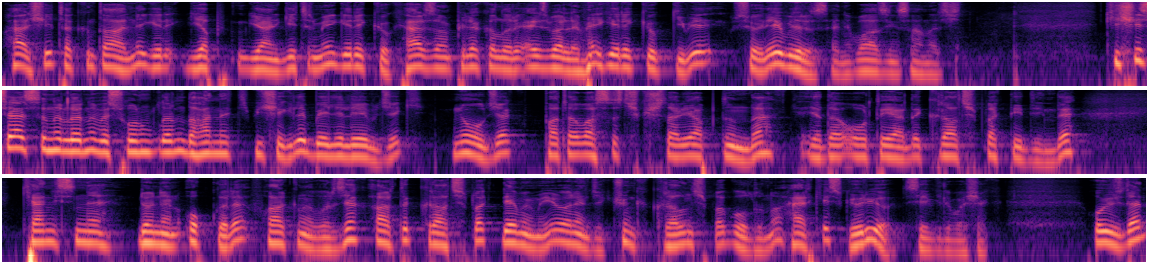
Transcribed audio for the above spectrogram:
Her şeyi takıntı haline gere- yap yani getirmeye gerek yok. Her zaman plakaları ezberlemeye gerek yok gibi söyleyebiliriz hani bazı insanlar için. Kişisel sınırlarını ve sorumluluklarını daha net bir şekilde belirleyebilecek. Ne olacak? patavatsız çıkışlar yaptığında ya da orta yerde kral çıplak dediğinde kendisine dönen okları farkına varacak. Artık kral çıplak dememeyi öğrenecek. Çünkü kralın çıplak olduğunu herkes görüyor sevgili Başak. O yüzden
